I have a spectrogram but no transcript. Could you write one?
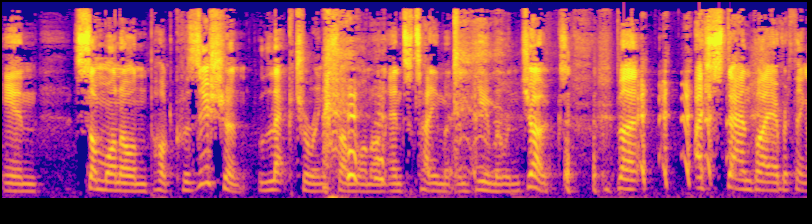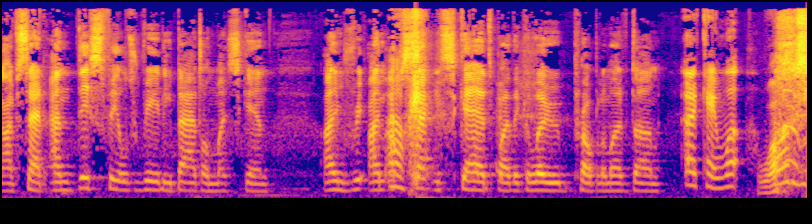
in someone on Podquisition lecturing someone on entertainment and humour and jokes. But I stand by everything I've said, and this feels really bad on my skin. I'm re- I'm upset and scared by the glue problem I've done. Okay, well, What? while you,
